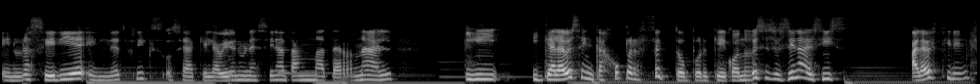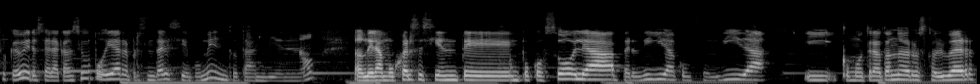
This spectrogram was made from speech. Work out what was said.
en una serie en Netflix, o sea, que la veo en una escena tan maternal y, que a la vez encajó perfecto, porque cuando ves esa escena decís, a la vez tiene mucho que ver, o sea, la canción podía representar ese momento también, ¿no? Donde la mujer se siente un poco sola, perdida, confundida y como tratando de resolver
